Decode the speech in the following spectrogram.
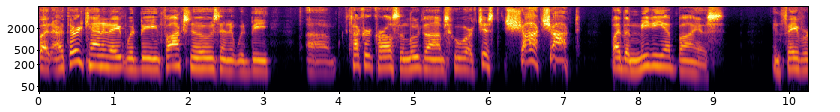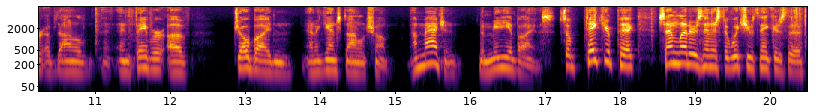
But our third candidate would be Fox News, and it would be um, Tucker Carlson, Lou Dobbs, who are just shocked, shocked by the media bias in favor of Donald, in favor of Joe Biden and against Donald Trump. Imagine the media bias. So take your pick, send letters in as to which you think is the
